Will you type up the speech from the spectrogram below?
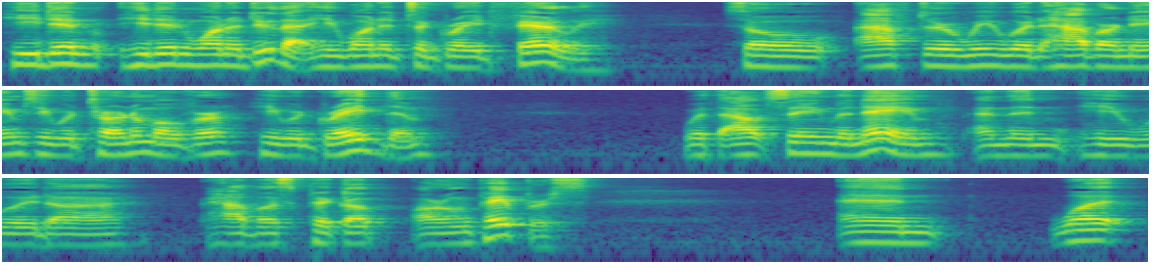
he didn't he didn't want to do that. He wanted to grade fairly. So after we would have our names, he would turn them over. He would grade them without seeing the name, and then he would uh, have us pick up our own papers. And what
